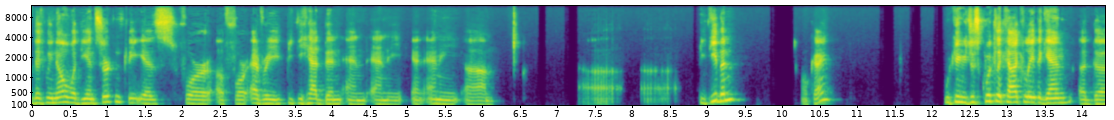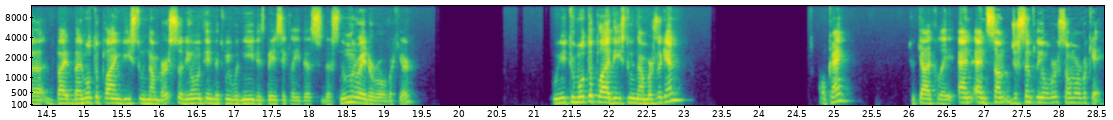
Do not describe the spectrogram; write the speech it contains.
that we know what the uncertainty is for uh, for every PT hat bin and any and any um, uh, uh PT bin, okay. We can just quickly calculate again uh, the by by multiplying these two numbers. So the only thing that we would need is basically this this numerator over here we need to multiply these two numbers again. Okay, to calculate and and some just simply over sum over k.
